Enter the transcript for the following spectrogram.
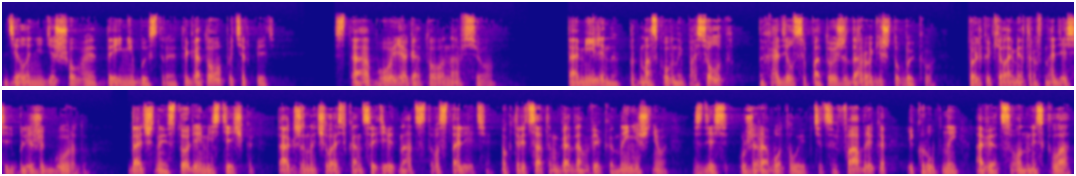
дело не дешевое, да и не быстрое. Ты готова потерпеть? С тобой я готова на все. Томилино, подмосковный поселок, находился по той же дороге, что Быково, только километров на 10 ближе к городу. Дачная история местечка также началась в конце 19 столетия, но к 30-м годам века нынешнего здесь уже работала и птицефабрика, и крупный авиационный склад.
